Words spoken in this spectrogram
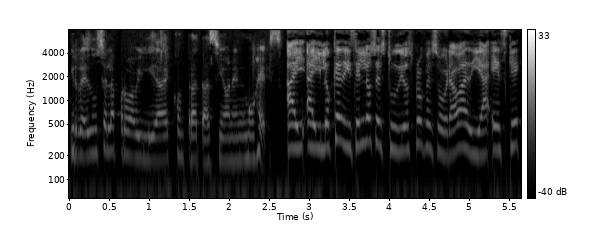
y reduce la probabilidad de contratación en mujeres. Ahí, ahí lo que dicen los estudios, profesora Abadía, es que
